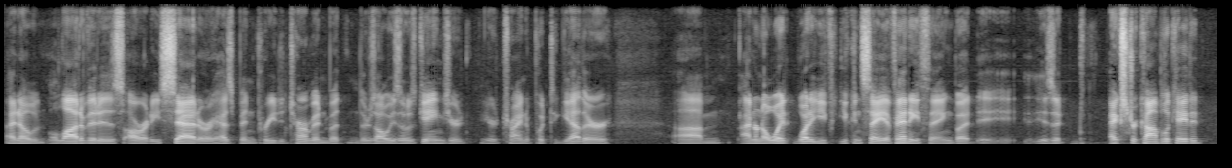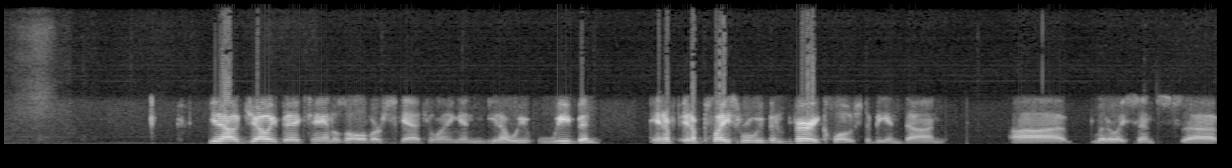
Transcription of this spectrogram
I know a lot of it is already set or has been predetermined, but there's always those games you're you're trying to put together. Um, I don't know what what you, you can say if anything, but is it extra complicated? You know, Joey Biggs handles all of our scheduling, and you know we we've been in a in a place where we've been very close to being done uh, literally since uh,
